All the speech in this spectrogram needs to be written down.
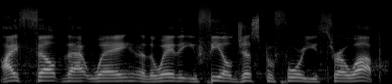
I felt that way, uh, the way that you feel just before you throw up,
